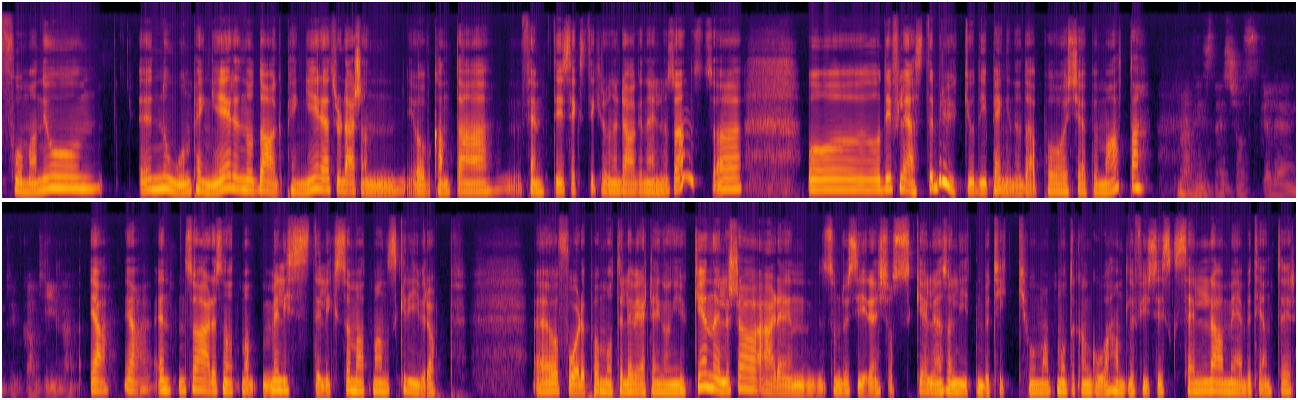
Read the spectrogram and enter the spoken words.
får man jo noen penger, noen dagpenger. Jeg tror det er sånn i overkant av 50-60 kroner dagen eller noe sånt. Så, og de fleste bruker jo de pengene da på å kjøpe mat, da. Men Fins det en kiosk eller en type kantine? Ja, ja. Enten så er det sånn at man med liste, liksom, at man skriver opp og får det på en måte levert en gang i uken. Eller så er det en, som du sier, en kiosk eller en sånn liten butikk hvor man på en måte kan gå og handle fysisk selv da, med betjenter.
